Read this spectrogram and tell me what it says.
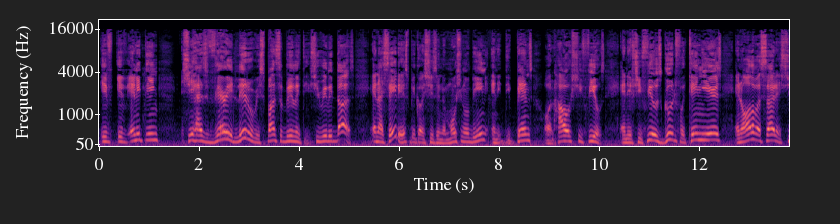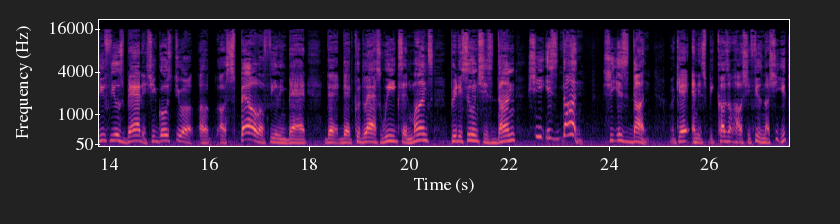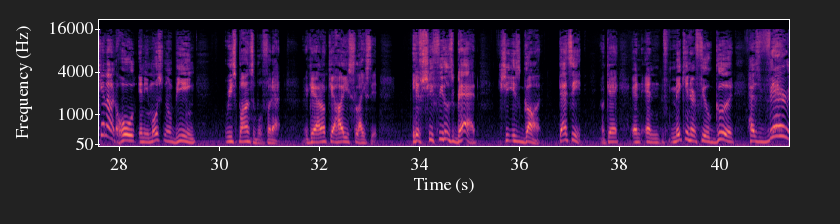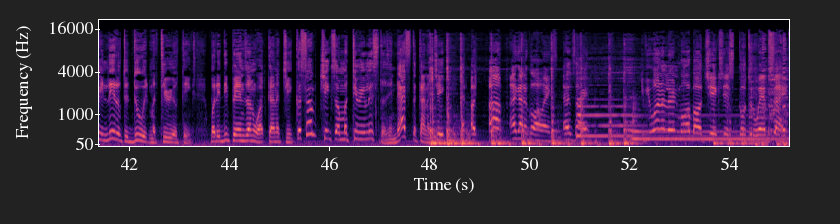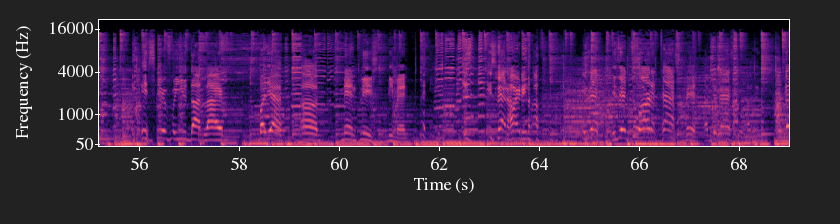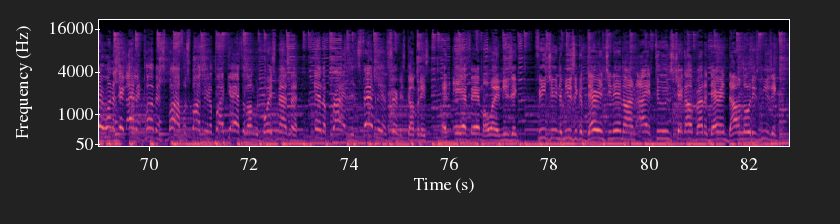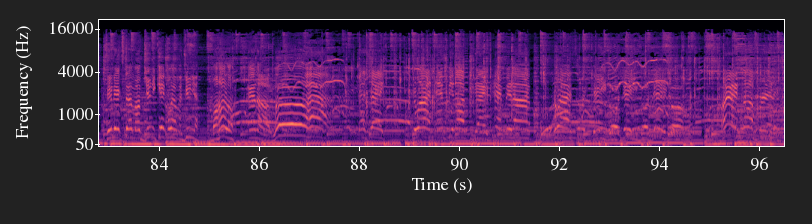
If if anything, she has very little responsibility. She really does. And I say this because she's an emotional being and it depends on how she feels. And if she feels good for 10 years and all of a sudden she feels bad and she goes through a, a, a spell of feeling bad that, that could last weeks and months, Pretty soon she's done. She is done. She is done. Okay? And it's because of how she feels. Now, she, you cannot hold an emotional being responsible for that. Okay? I don't care how you slice it. If she feels bad, she is gone. That's it. Okay? And and making her feel good has very little to do with material things. But it depends on what kind of chick. Cause some chicks are materialistas, and that's the kind of chick that uh, oh, I gotta go, Alex. I'm sorry. If you want to learn more about chicks, just go to the website. It's here for you live. But yeah, uh, men, please be men. Is, that hard enough? Is that is that too hard a task, man? I'm just asking. Hey, I want to thank Island Club and Spa for sponsoring the podcast, along with Voicemaster Enterprises, family and service companies, and AFM Hawaii Music, featuring the music of Darren Chinin on iTunes. Check out brother Darren, download his music. Till next time, I'm Junior Kekuewa Junior. Mahalo and aloha. That's right. Come on, amp it up, you guys. Amp it up. Come on. There you go. There you go. There you go. All right, enough already.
